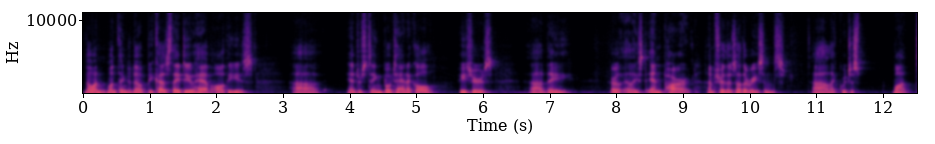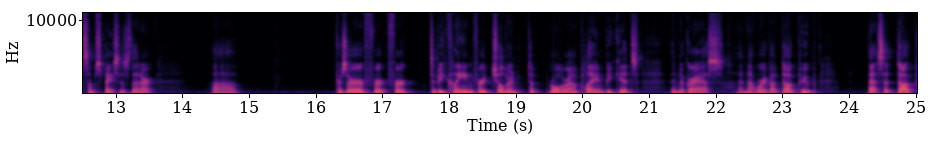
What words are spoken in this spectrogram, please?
Now, one, one thing to note because they do have all these uh, interesting botanical features, uh, they, or at least in part, I'm sure there's other reasons uh, like we just want some spaces that are uh, preserved for, for to be clean for children to roll around, play, and be kids in the grass and not worry about dog poop. That said, dog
